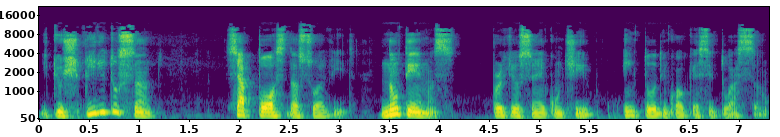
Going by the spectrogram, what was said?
e que o Espírito Santo se aposte da sua vida. Não temas, porque o Senhor é contigo em toda e qualquer situação.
